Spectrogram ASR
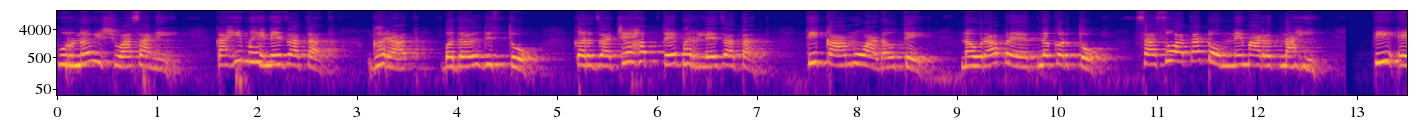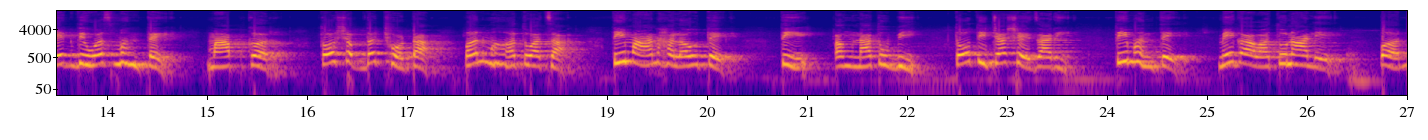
पूर्ण विश्वासाने. काही महिने जातात. घरात बदल दिसतो. कर्जाचे हप्ते भरले जातात. ती काम वाढवते. नवरा प्रयत्न करतो. सासू आता टोमणे मारत नाही. ती एक दिवस म्हणते माफ कर. तो शब्द छोटा पण महत्त्वाचा. ती मान हलवते. ती अंगणात उभी. तो तिच्या शेजारी. ती म्हणते मी गावातून आले पण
